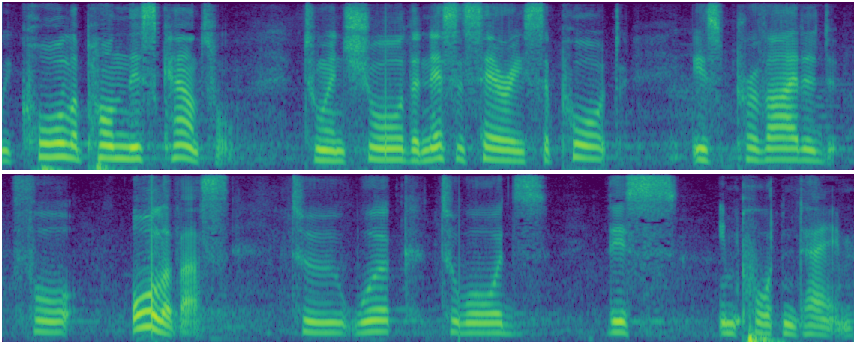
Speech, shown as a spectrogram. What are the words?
We call upon this Council to ensure the necessary support is provided for all of us to work towards this important aim.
